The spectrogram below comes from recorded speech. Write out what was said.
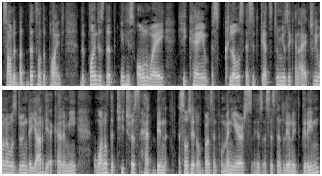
sounded, but that's not the point. The point is that in his own way, he came as close as it gets to music. And I actually, when I was doing the Jarvi Academy, one of the teachers had been associate of Bernstein for many years, his assistant Leonid Grin,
